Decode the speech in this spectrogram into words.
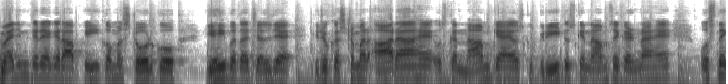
इमेजिन करें अगर आपके ई कॉमर्स स्टोर को यही पता चल जाए कि जो कस्टमर आ रहा है उसका नाम क्या है उसको ग्रीट उसके नाम से करना है उसने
